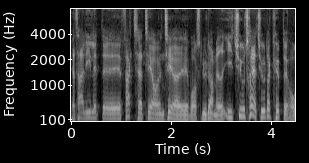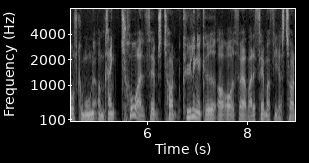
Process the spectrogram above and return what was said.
Jeg tager lige lidt øh, fakta til at orientere øh, vores lyttere med. I 2023 der købte Aarhus Kommune omkring 92 ton kyllingekød, og året før var det 85 ton.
